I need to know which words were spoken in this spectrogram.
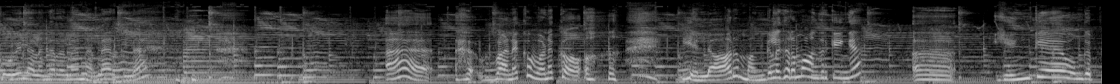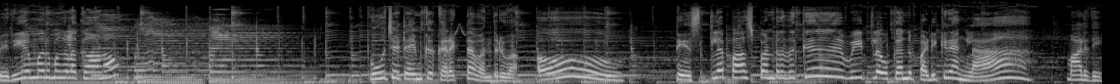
கோயில் அலங்காரம்லாம் நல்லா இருக்குல்ல? ஆ, வணக்கம் வணக்கம். எல்லாரும் மங்களகரமா வந்திருக்கீங்க. ஆ, எங்க உங்க பெரிய மருமகளை காணோம்? பூஜை டைம்க்கு கரெக்டா வந்துடுவா ஓ டெஸ்ட்ல பாஸ் பண்றதுக்கு வீட்ல உட்கார்ந்து படிக்கிறாங்களா? மாலதி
